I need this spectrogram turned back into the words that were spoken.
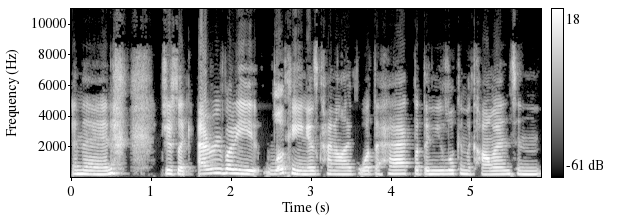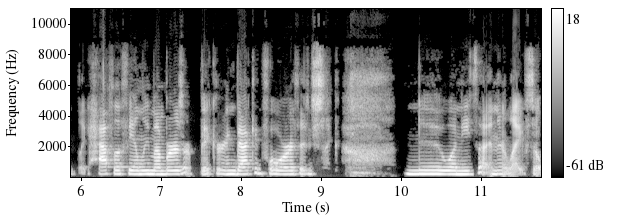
and then just like everybody looking is kind of like what the heck but then you look in the comments and like half the family members are bickering back and forth and it's just like oh, no one needs that in their life. So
